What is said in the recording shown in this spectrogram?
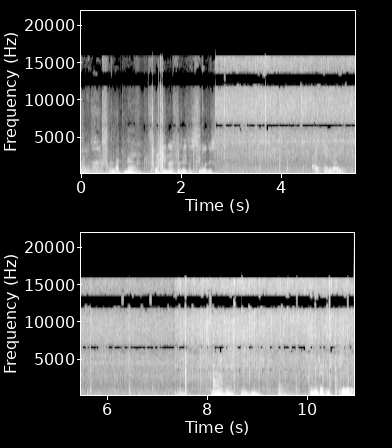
넣었어요. 네. 고기나 소세지 찍어 드시. 네, 이건 소금. 조금 더 굽고,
